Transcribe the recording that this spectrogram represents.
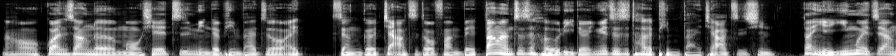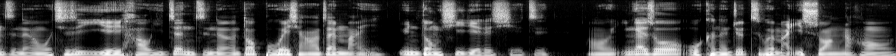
然后冠上了某些知名的品牌之后，哎，整个价值都翻倍。当然这是合理的，因为这是它的品牌价值性。但也因为这样子呢，我其实也好一阵子呢都不会想要再买运动系列的鞋子哦。应该说，我可能就只会买一双，然后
